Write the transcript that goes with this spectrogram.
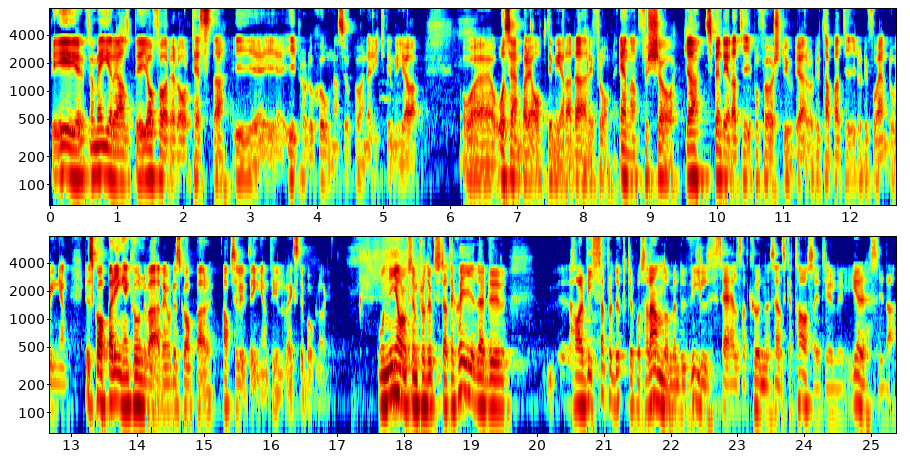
det är, för mig är det alltid, jag föredrar att testa i, i, i produktion, alltså på en riktig miljö och, eh, och sen börja optimera därifrån än att försöka spendera tid på förstudier och du tappar tid och du får ändå ingen, det skapar ingen kundvärde och det skapar absolut ingen tillväxt i bolaget. Och ni har också en produktstrategi där du har vissa produkter på Zalando men du vill säga helst att kunden sen ska ta sig till er sida.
